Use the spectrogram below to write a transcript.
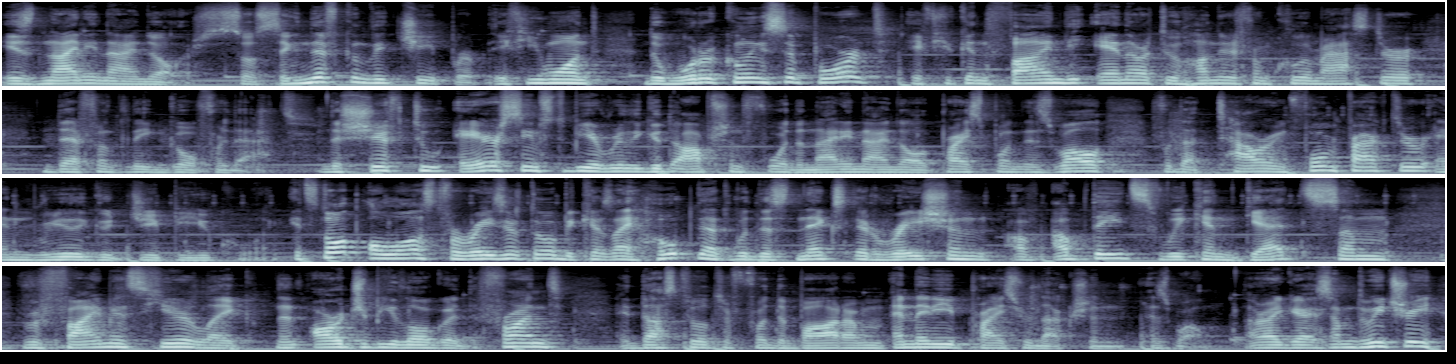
is $99, so significantly cheaper. If you want the water cooling support, if you can find the NR200 from Cooler Master, definitely go for that. The Shift 2 Air seems to be a really good option for the $99 price point as well for that towering form factor and really good GPU cooling. It's not all lost for Razer though because I hope that with this next iteration of updates we can get some refinements here like an RGB logo at the front, a dust filter for the bottom, and maybe price reduction as well. Alright guys, I'm Dmitry.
